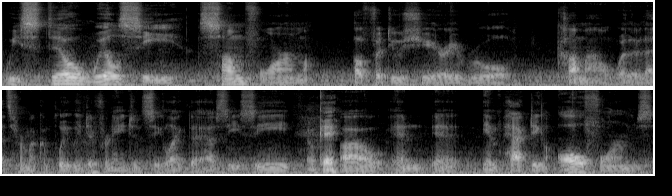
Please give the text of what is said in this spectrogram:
we still will see some form of fiduciary rule come out, whether that's from a completely different agency like the SEC, Okay. uh, and, and impacting all forms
